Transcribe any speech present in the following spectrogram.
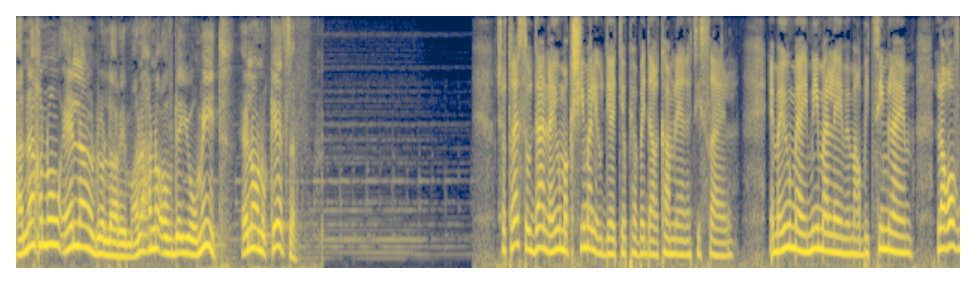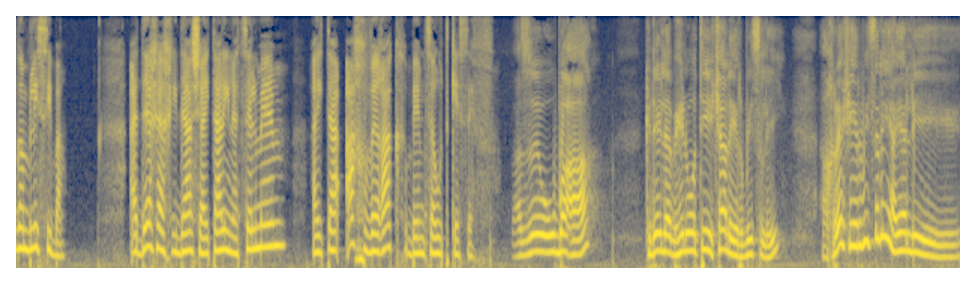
אנחנו אין לנו דולרים, אנחנו עובדי יומית, אין לנו כסף. שוטרי סודאן היו מקשים על יהודי אתיופיה בדרכם לארץ ישראל. הם היו מאיימים עליהם ומרביצים להם, לרוב גם בלי סיבה. הדרך היחידה שהייתה להינצל מהם הייתה אך ורק באמצעות כסף. אז הוא בא כדי להבהיל אותי, ישר הרביץ לי. אחרי שהרביץ לי, היה לי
